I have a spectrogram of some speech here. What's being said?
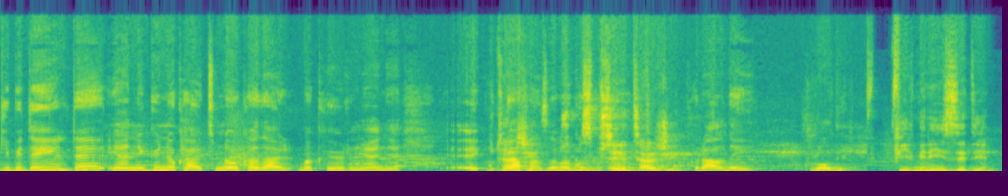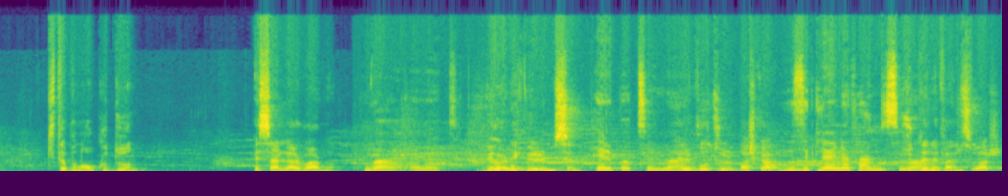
gibi değil de yani günlük hayatımda o kadar bakıyorum yani. e, Bu daha tercih fazla o zaman. bakamıyorum. Bu senin tercihin. Kural değil. Kural değil. Filmini izlediğin, kitabını okuduğun eserler var mı? Var evet. Bir örnek verir misin? Harry Potter var. Harry Potter, başka? Yüzüklerin Efendisi Yüzüklerin var. Efendisi var.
